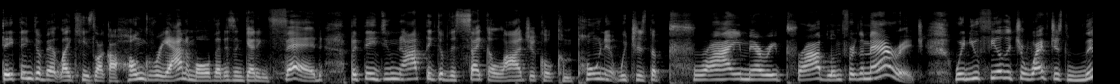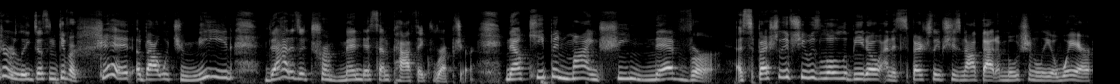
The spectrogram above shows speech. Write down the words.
They think of it like he's like a hungry animal that isn't getting fed, but they do not think of the psychological component, which is the primary problem for the marriage. When you feel that your wife just literally doesn't give a shit about what you need, that is a tremendous empathic rupture. Now, keep in mind, she never especially if she was low libido and especially if she's not that emotionally aware,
